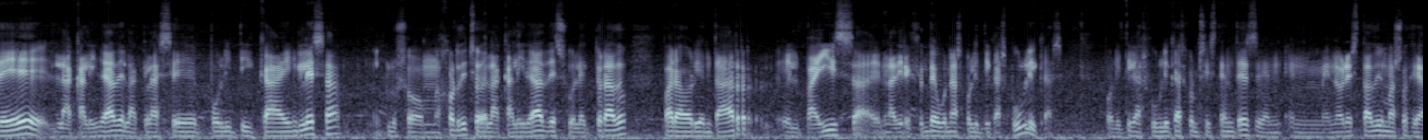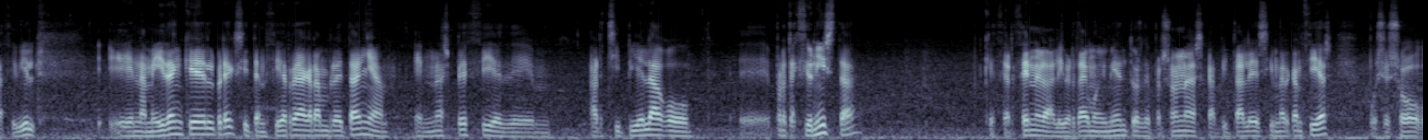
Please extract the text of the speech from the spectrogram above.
de la calidad de la clase política inglesa, incluso mejor dicho, de la calidad de su electorado para orientar el país en la dirección de buenas políticas públicas, políticas públicas consistentes en, menor Estado y más sociedad civil. En la medida en que el Brexit encierre a Gran Bretaña en una especie de archipiélago eh, proteccionista, que cercene la libertad de movimientos de personas, capitales y mercancías, pues eso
